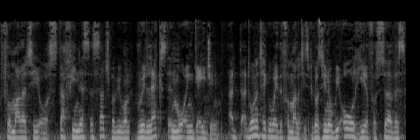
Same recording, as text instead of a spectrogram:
formality or stuffiness as such, but we want relaxed and more engaging. I'd, I'd want to take away the formalities because you know we all here for service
